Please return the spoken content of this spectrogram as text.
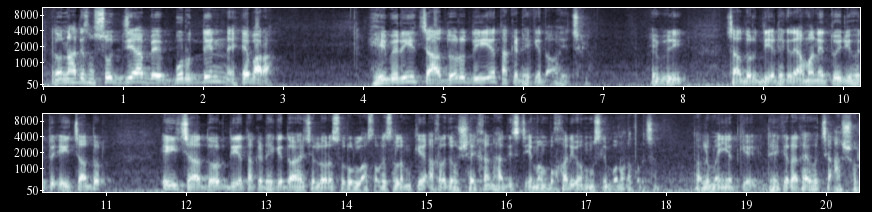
কিন্তু অন্য হাদিস সুজিয়া বুরুদ্দিন হেবারা। হেবরি চাদর দিয়ে তাকে ঢেকে দেওয়া হয়েছিল। হেবরি চাদর দিয়ে ঢেকে দেওয়া মানে তৈরি হয়তো এই চাদর। এই চাদর দিয়ে তাকে ঢেকে দেওয়া হয়েছিল রসুল্লাহ সাল্লাহ সাল্লামকে আখরাজাহ শেখান হাদিসটি ইমাম বুখারি এবং মুসলিম বর্ণনা করেছেন। তাহলে মাইয়াতকে ঢেকে রাখাই হচ্ছে আসল।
